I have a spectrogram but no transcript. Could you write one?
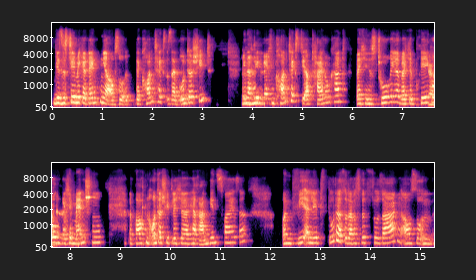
wir Systemiker denken ja auch so, der Kontext ist ein Unterschied. Je mhm. nachdem, welchen Kontext die Abteilung hat, welche Historie, welche Prägung, ja. welche Menschen, äh, braucht eine unterschiedliche Herangehensweise. Und wie erlebst du das oder was würdest du sagen, auch so im,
